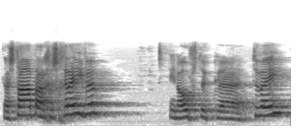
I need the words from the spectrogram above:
daar staat daar geschreven in hoofdstuk uh, eh, 2,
